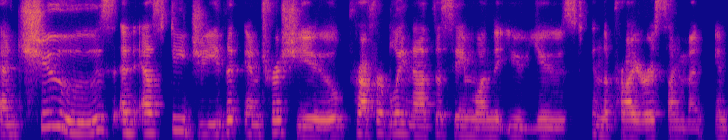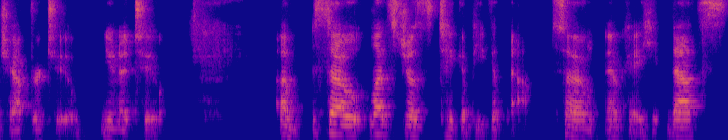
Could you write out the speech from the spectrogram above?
And choose an SDG that interests you, preferably not the same one that you used in the prior assignment in Chapter 2, Unit 2. Um, so let's just take a peek at that. So, okay, that's,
